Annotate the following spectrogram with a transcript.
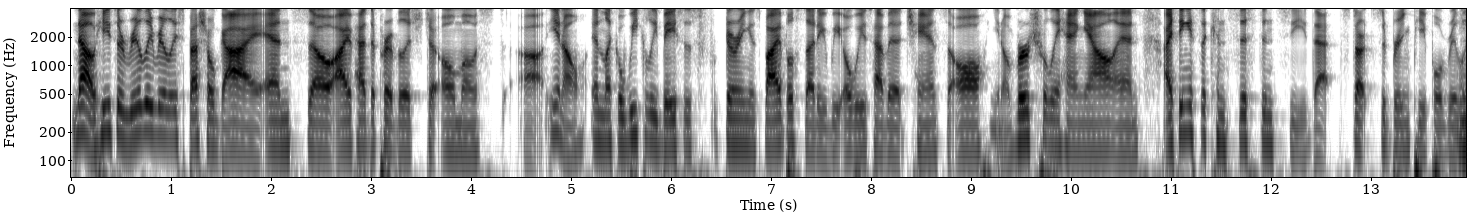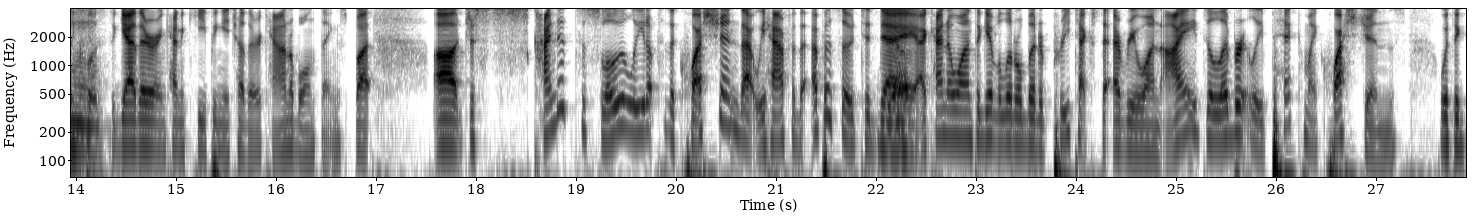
no, he's a really, really special guy. And so I've had the privilege to almost, uh, you know, in like a weekly basis f- during his Bible study, we always have a chance to all, you know, virtually hang out. And I think it's a consistency that starts to bring people really close together and kind of keeping each other accountable and things. But uh, just kind of to slowly lead up to the question that we have for the episode today, Yeah. I kind of wanted to give a little bit of pretext to everyone. I deliberately pick my questions with the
